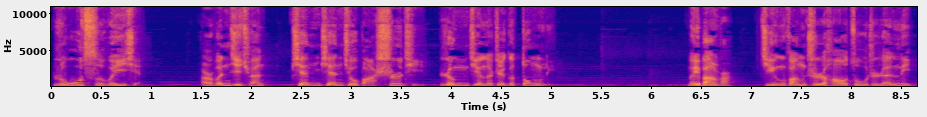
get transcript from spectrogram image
如此危险，而文继全偏偏就把尸体扔进了这个洞里。没办法，警方只好组织人力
